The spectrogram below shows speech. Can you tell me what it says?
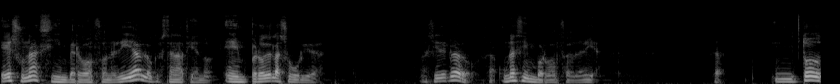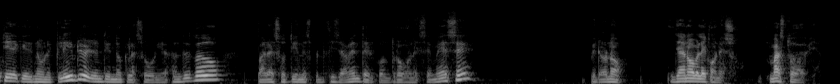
es una sinvergonzonería lo que están haciendo en pro de la seguridad. Así de claro, o sea, una sinvergonzonería. O sea, mm, todo tiene que tener un equilibrio. Yo entiendo que la seguridad ante todo, para eso tienes precisamente el control con SMS, pero no, ya no hablé con eso, más todavía.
